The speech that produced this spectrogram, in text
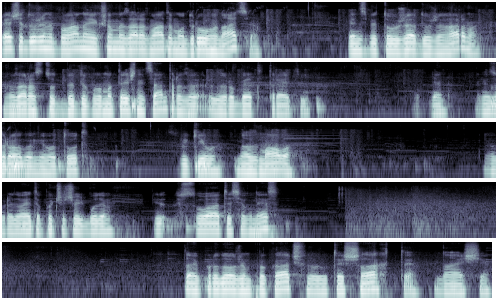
Речі, дуже непогано, якщо ми зараз матимемо другу націю. В принципі, то вже дуже гарно. Бо зараз тут би дипломатичний центр зробити третій. Блін, не зробимо його тут. Звиків нас мало. Добре, давайте по чуть-чуть будемо всуватися вниз. Так, продовжимо прокачувати шахти наші.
